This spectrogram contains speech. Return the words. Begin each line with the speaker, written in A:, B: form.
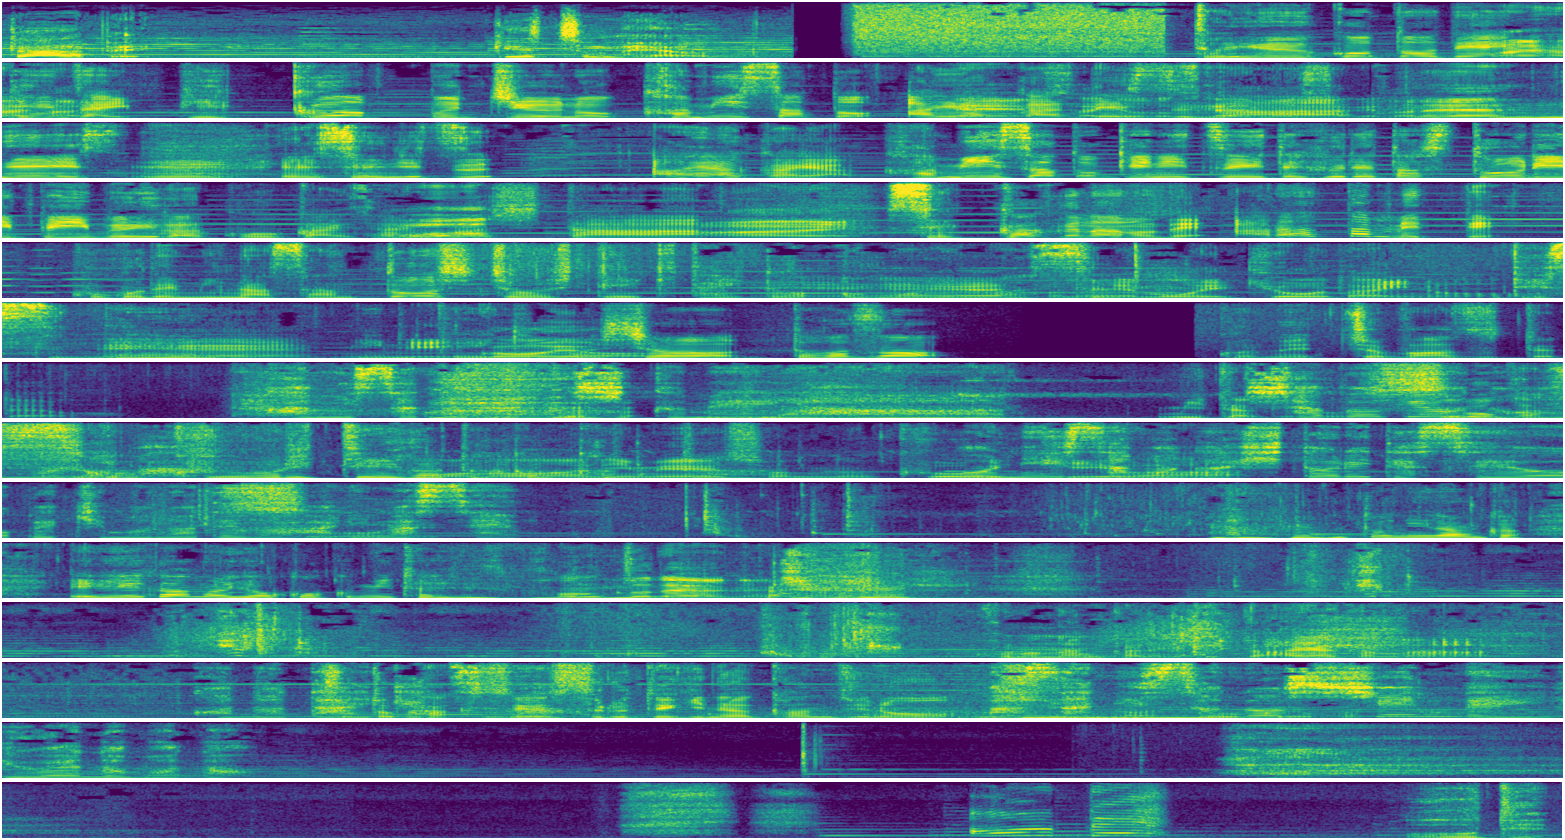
A: Stop it. Get some help.
B: ということで、
C: はいはいはい。
B: 現在ピックアップ中の上里彩香ですが、
C: ねね。
B: ね
C: うん。
B: えー先日彩香や上里家について触れたストーリー PV が公開されました。
C: はい。
B: せっかくなので改めてここで皆さんと視聴していきたいと思います、
C: ねこのエモい兄弟の。
B: ですね。
C: ね
B: 見ていき
C: 見ていこうよ。
B: ましょうどうぞ。
C: これめっちゃバズってたよ。
D: 上里家の宿命や
B: まあ
C: 見たけどすごかった。
B: すごいクオリティが高かった。
C: アニメーションのクオ
D: お
C: リティ
D: 兄様が
C: は
D: 一人で背負うべきものではありません。
B: 本当になんか映画の予告みたいですもんね。
C: 本当だよね。このなんかねちょっと彩香が
D: この
C: ちょっと覚醒する的な感じの
D: まさにその
C: がすごく良かった
D: 信念ゆえのもの。
C: 大手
